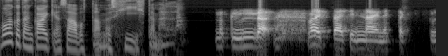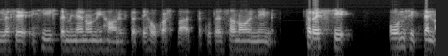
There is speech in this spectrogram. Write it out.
voiko tämän kaiken saavuttaa myös hiihtämällä? No kyllä, väittäisin näin, että kyllä se hiihtäminen on ihan yhtä tehokasta, että kuten sanoin, niin stressi on sitten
